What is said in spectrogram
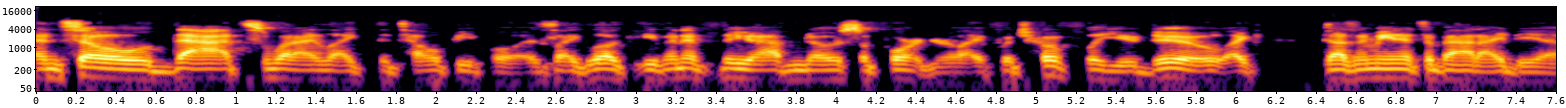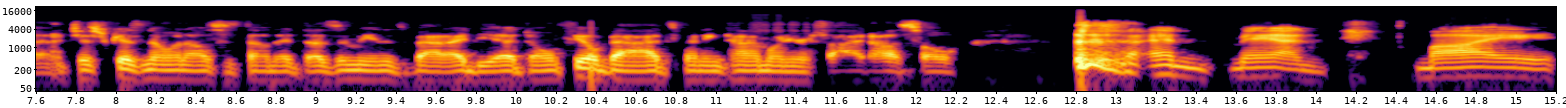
And so that's what i like to tell people is like look even if you have no support in your life which hopefully you do like doesn't mean it's a bad idea. Just because no one else has done it doesn't mean it's a bad idea. Don't feel bad spending time on your side hustle. And man my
